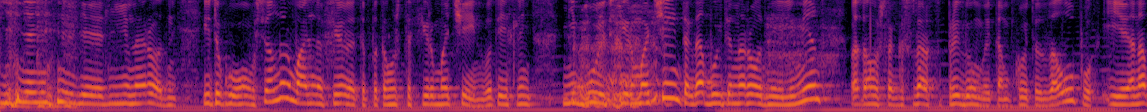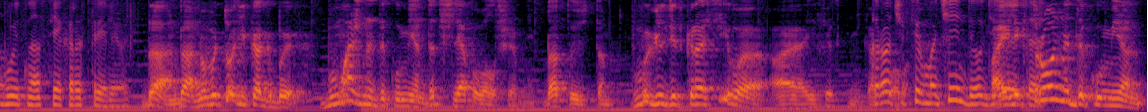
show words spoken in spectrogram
Не-не-не, не народный. И такой, все нормально, это потому что фирма Chain. Вот если не будет фирма Chain, тогда будет и народный элемент, потому что государство придумает там какую-то залупу, и она будет нас всех расстреливать. Да, да, но в итоге как бы бумажный документ это шляпа волшебник, да, то есть там выглядит красиво, а эффекта никакого. Короче, фирма Chain дел- делает... А это- электронный документ,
